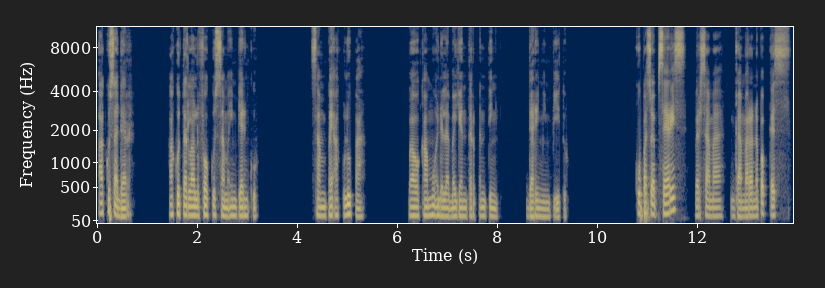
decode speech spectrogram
Aku sadar, aku terlalu fokus sama impianku. Sampai aku lupa bahwa kamu adalah bagian terpenting dari mimpi itu. Kupas web series bersama Gambaran Podcast.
